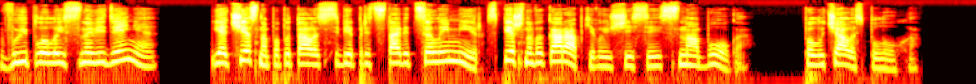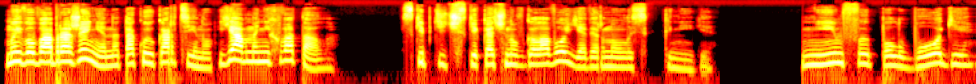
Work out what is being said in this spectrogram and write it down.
Выплыла из сновидения? Я честно попыталась себе представить целый мир, спешно выкарабкивающийся из сна Бога. Получалось плохо. Моего воображения на такую картину явно не хватало. Скептически качнув головой, я вернулась к книге. Нимфы, полубоги,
